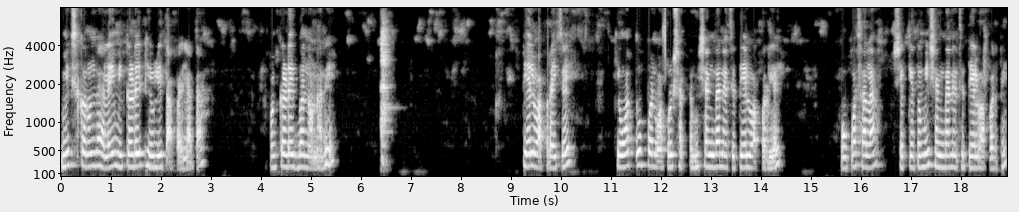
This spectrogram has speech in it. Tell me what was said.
मिक्स करून झालंय. मी कढई ठेवली तापायला आता. आपण कढईत बनवणार आहे. तेल वापरायचंय. किंवा तूप पण वापरू शकता. मी शेंगदाण्याचे तेल वापरले उपवासाला शक्यतो मी शेंगदाण्याचे तेल वापरते.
